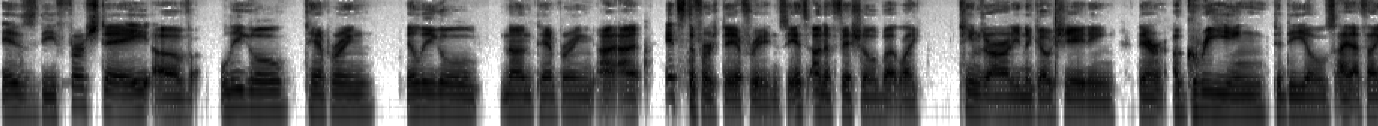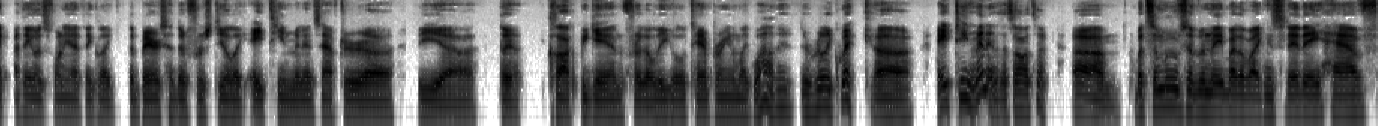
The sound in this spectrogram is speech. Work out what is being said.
is the first day of legal tampering, illegal non-tampering. I, I, it's the first day of free agency. It's unofficial, but like teams are already negotiating. They're agreeing to deals. I, I think I think it was funny. I think like the Bears had their first deal like 18 minutes after uh, the uh, the clock began for the legal tampering. I'm like, wow, they're, they're really quick. Uh, 18 minutes. That's all it took. Um, but some moves have been made by the Vikings today. They have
